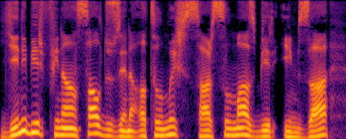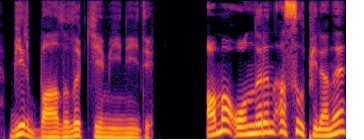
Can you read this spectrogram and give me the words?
Yeni bir finansal düzene atılmış sarsılmaz bir imza, bir bağlılık yeminiydi. Ama onların asıl planı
